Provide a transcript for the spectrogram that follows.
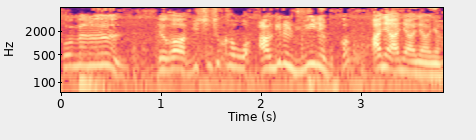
그러면은, 내가 미친 척하고 아기를 유인해볼까? 아니야, 아니야, 아니야, 아니야.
